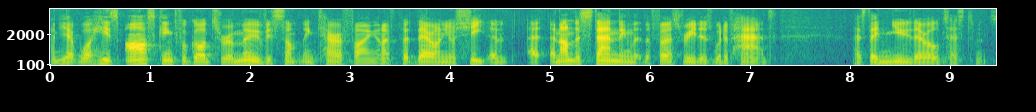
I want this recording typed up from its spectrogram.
And yet, what he's asking for God to remove is something terrifying. And I've put there on your sheet an, an understanding that the first readers would have had as they knew their Old Testaments.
